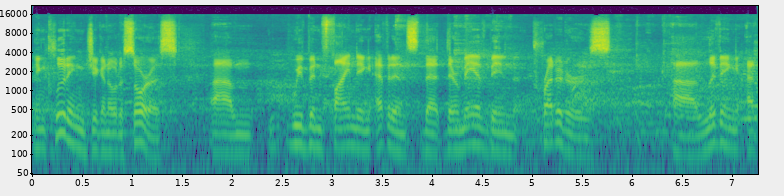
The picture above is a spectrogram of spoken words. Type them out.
including Giganotosaurus, um, we've been finding evidence that there may have been predators uh, living at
